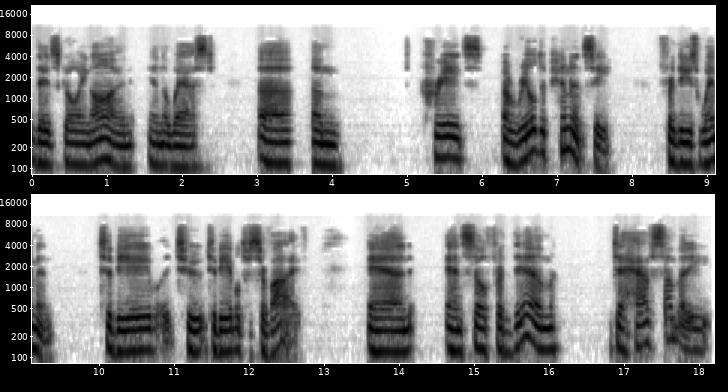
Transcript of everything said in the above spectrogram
that's going on in the West, uh, um, creates a real dependency for these women to be able to, to be able to survive. And, and so for them to have somebody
